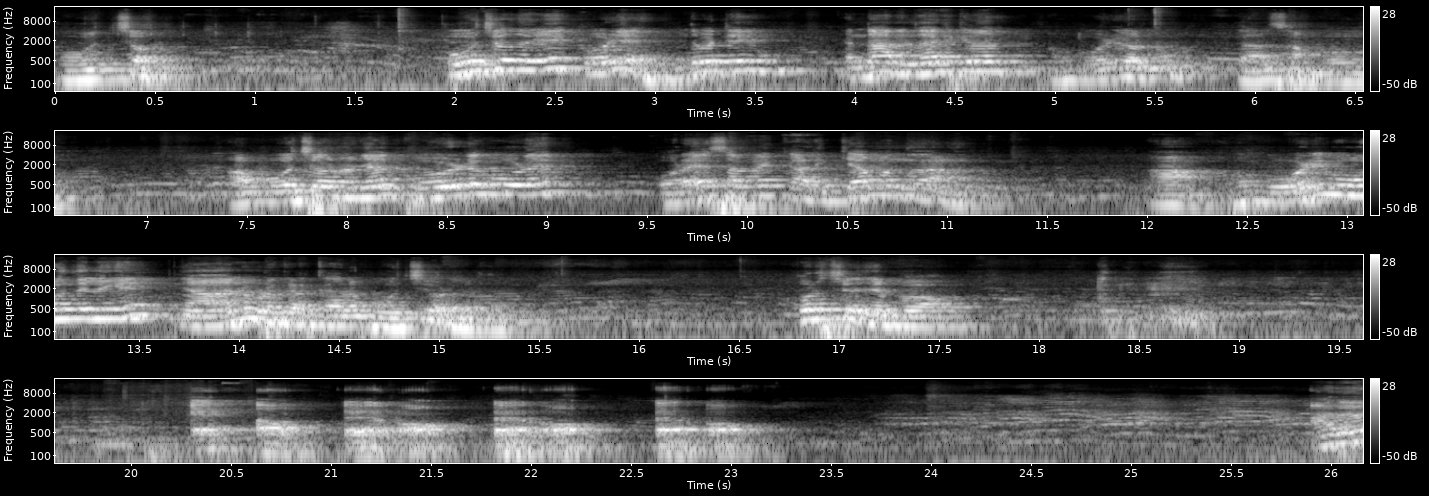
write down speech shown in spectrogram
പൂച്ച. പൂച്ച വന്നു ഏയ് കോഴിയെ എന്ത് പറ്റി? എന്താ അനങ്ങാതിരിക്കുന്നത് കോഴി പറഞ്ഞു ഇതാണ് സംഭവം. ആ പൂച്ച പറഞ്ഞു ഞാൻ കോഴിയുടെ കൂടെ കുറെ സമയം കളിക്കാൻ വന്നതാണ്. ആ അപ്പൊ കോഴി പോകുന്നില്ലെങ്കിൽ ഞാനും ഇവിടെ കിടക്കാതെ പൂച്ച ഇവിടെ കിടന്നു. കുറച്ച് കഴിഞ്ഞപ്പോ. ആരാ?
